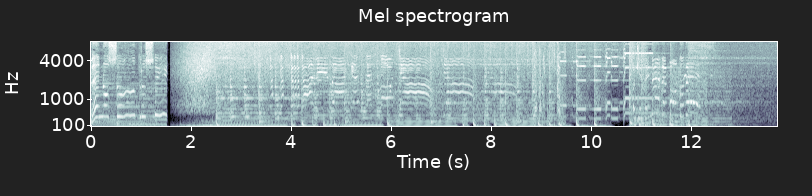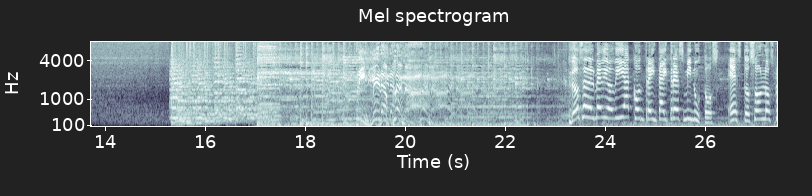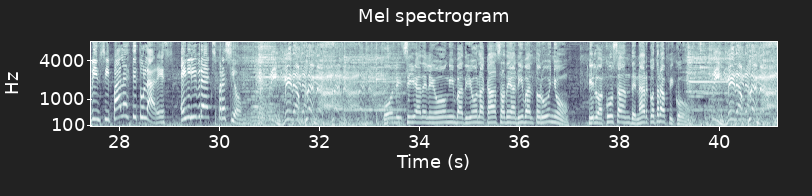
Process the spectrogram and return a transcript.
de nosotros sí. Primera plana. 12 del mediodía con 33 minutos. Estos son los principales titulares en libre expresión. Primera plana. Policía de León invadió la casa de Aníbal Toruño y lo acusan de narcotráfico. Primera plana.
